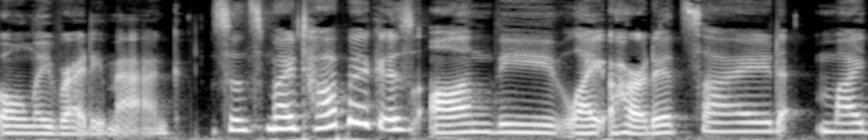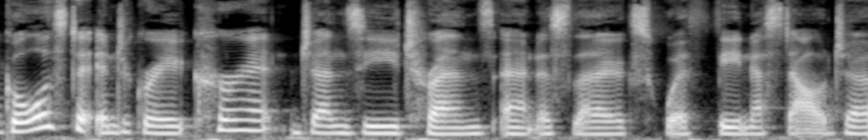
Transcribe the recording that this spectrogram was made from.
only ReadyMag. Since my topic is on the lighthearted side, my goal is to integrate current Gen Z trends and aesthetics with the nostalgia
